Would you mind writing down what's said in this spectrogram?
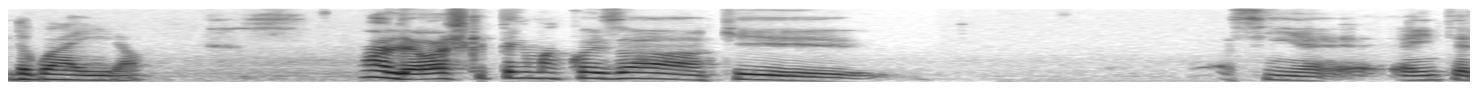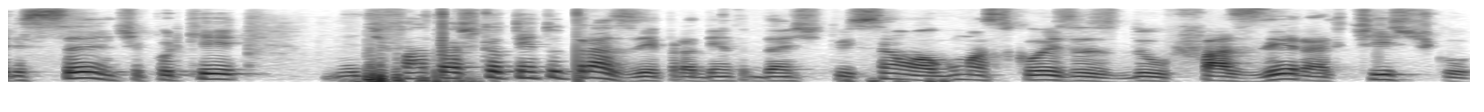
do Guaíra? Olha, eu acho que tem uma coisa que assim é, é interessante porque de fato, eu acho que eu tento trazer para dentro da instituição algumas coisas do fazer artístico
